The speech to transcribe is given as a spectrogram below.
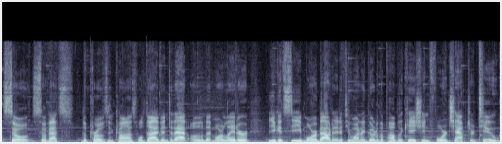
So, so that's the pros and cons. We'll dive into that a little bit more later. You can see more about it if you want to go to the publication for chapter two.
